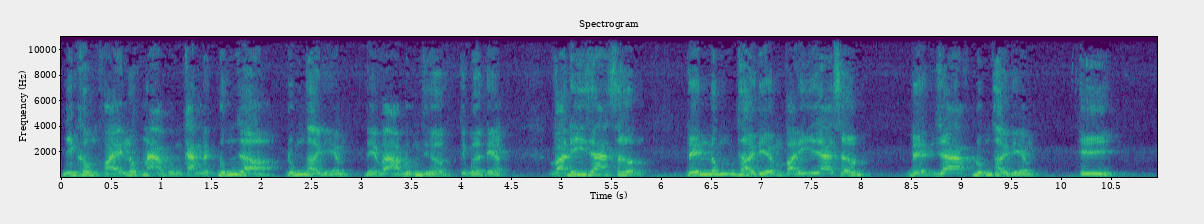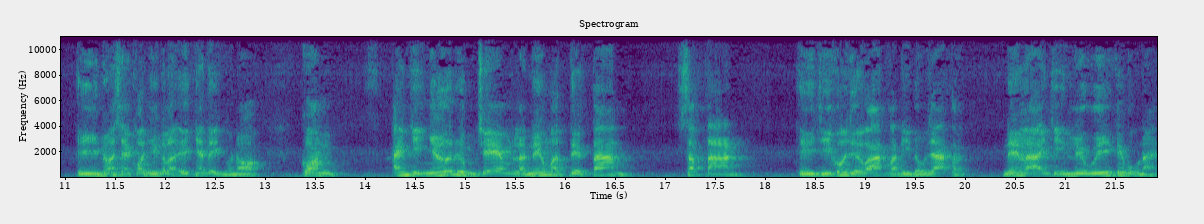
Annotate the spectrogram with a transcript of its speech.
Nhưng không phải lúc nào cũng căn được đúng giờ, đúng thời điểm để vào đúng giữa cái bữa tiệc. Và đi ra sớm, đến đúng thời điểm và đi ra sớm, để ra đúng thời điểm thì thì nó sẽ có những cái lợi ích nhất định của nó. Còn anh chị nhớ dùm cho em là nếu mà tiệc tan, sắp tàn, thì chỉ có rửa bát và đi đổ rác thôi. Nên là anh chị lưu ý cái vụ này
